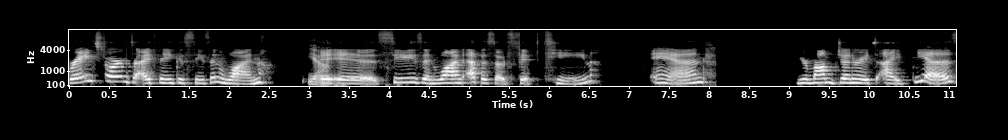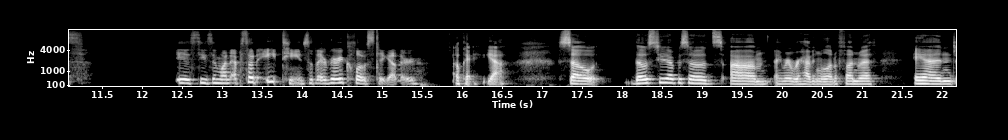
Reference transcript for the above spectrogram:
Brainstorms, I think, is season one. Yeah. It is season one, episode 15. And Your Mom Generates Ideas is season one, episode 18. So they're very close together. Okay, yeah. So those two episodes, um, I remember having a lot of fun with, and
